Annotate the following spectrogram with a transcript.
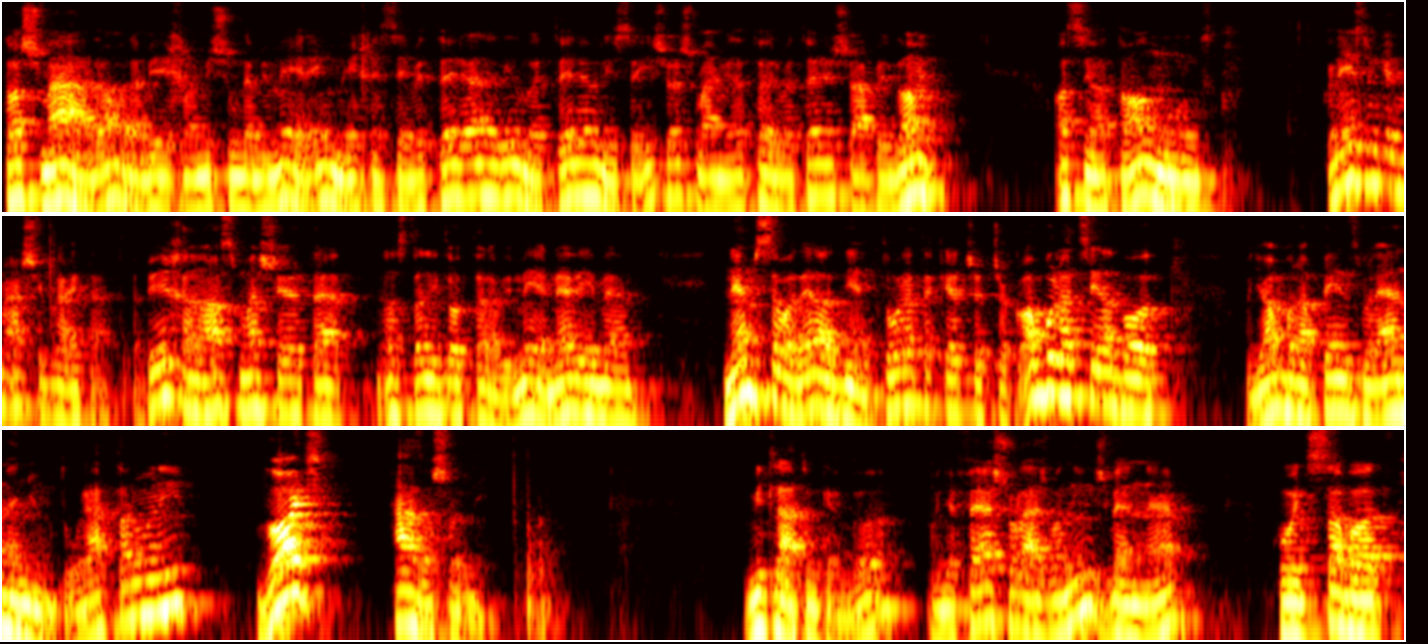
Tasmáda, amara béhre misum de miért én méhre széve tőre, elevil, meg tőre, vissza is, és már mint a tőre, tőre, és dami. Azt mondja a Talmud, akkor nézzünk egy másik rájtát. A Béhelen azt mesélte, azt tanította Rabbi miért nevében, nem szabad eladni egy tóratekercset csak abból a célból, hogy abból a pénzből elmenjünk tórát tanulni, vagy házasodni. Mit látunk ebből? Hogy a felsorolásban nincs benne, hogy szabad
